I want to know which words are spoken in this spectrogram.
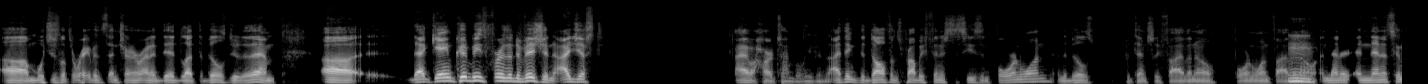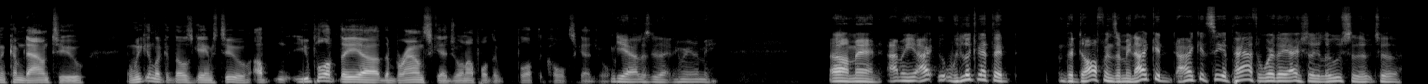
um, which is what the Ravens then turned around and did let the Bills do to them. Uh, that game could be for the division. I just I have a hard time believing it. I think the Dolphins probably finish the season four and one, and the Bills potentially five and oh, four and one, five and Mm. oh, and then and then it's going to come down to, and we can look at those games too. I'll you pull up the uh the Brown schedule, and I'll pull the pull up the Colt schedule. Yeah, let's do that. Here, let me. Oh man, I mean, I we looking at the the Dolphins. I mean, I could I could see a path where they actually lose to the to, to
